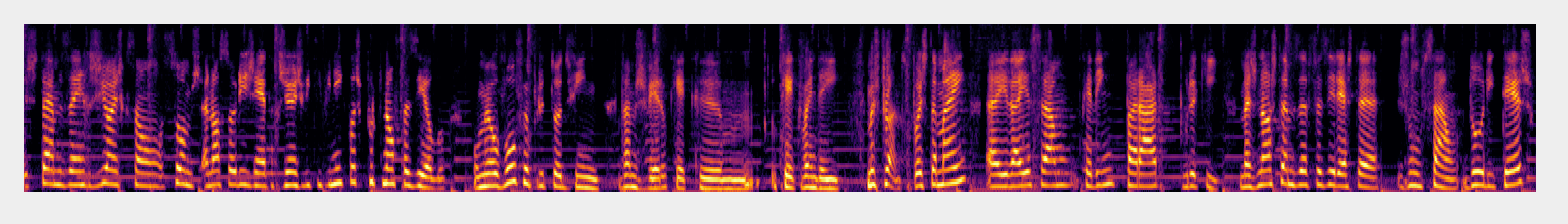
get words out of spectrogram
estamos em regiões que são, somos, a nossa origem é de regiões vitivinícolas, por que não fazê-lo? O meu avô foi produtor de vinho. Vamos ver o que é que, o que é que vem daí. Mas pronto, depois também a ideia será um bocadinho parar por aqui. Mas nós estamos a fazer esta junção Douro e Tejo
